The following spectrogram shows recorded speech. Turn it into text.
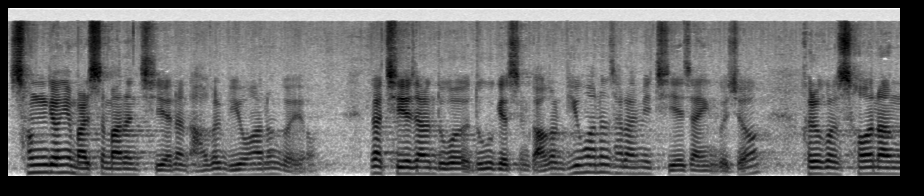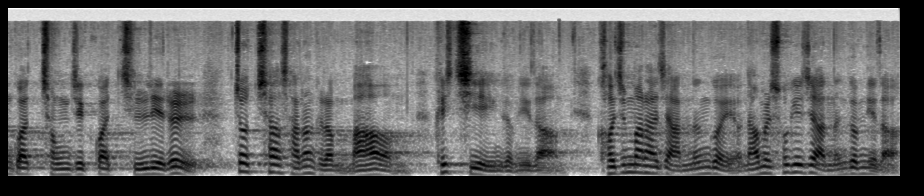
성경에 말씀하는 지혜는 악을 미워하는 거예요. 그러니까 지혜자는 누구, 누구겠습니까? 악을 미워하는 사람이 지혜자인 거죠. 그리고 선함과 정직과 진리를 쫓아 사는 그런 마음, 그게 지혜인 겁니다. 거짓말하지 않는 거예요. 남을 속이지 않는 겁니다.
